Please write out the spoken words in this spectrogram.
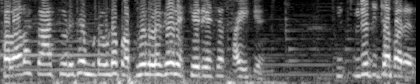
সালারা কাজ চড়েছে মোটামুটি মোটা পাথর লাগে রেখে দিয়েছে সাইডে। তুলে দিতে পারেন।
